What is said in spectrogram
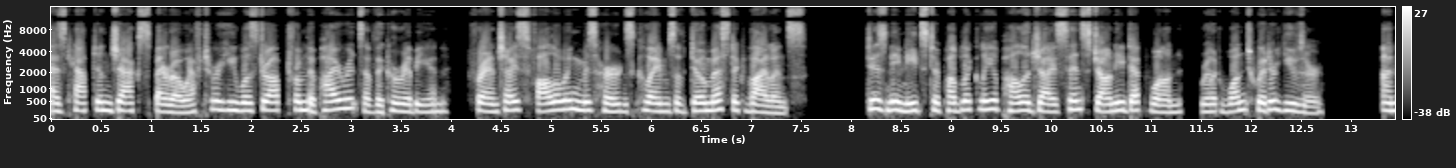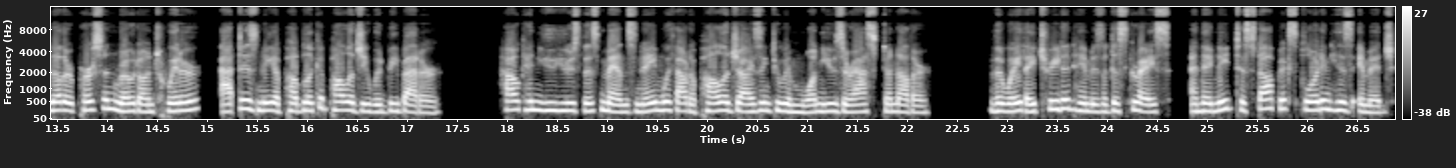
as Captain Jack Sparrow after he was dropped from the Pirates of the Caribbean franchise following Ms. Heard's claims of domestic violence. Disney needs to publicly apologize since Johnny Depp won, wrote one Twitter user. Another person wrote on Twitter, at Disney a public apology would be better. How can you use this man's name without apologizing to him one user asked another. The way they treated him is a disgrace, and they need to stop exploiting his image,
